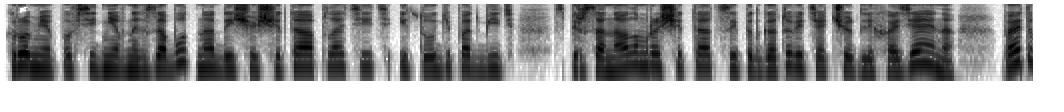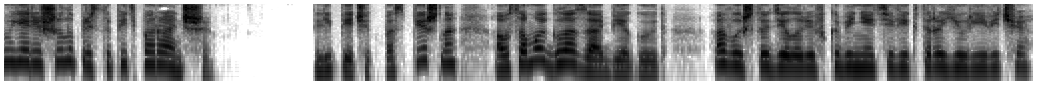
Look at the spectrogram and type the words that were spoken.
Кроме повседневных забот, надо еще счета оплатить, итоги подбить, с персоналом рассчитаться и подготовить отчет для хозяина, поэтому я решила приступить пораньше. Лепечет поспешно, а у самой глаза бегают. «А вы что делали в кабинете Виктора Юрьевича?»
